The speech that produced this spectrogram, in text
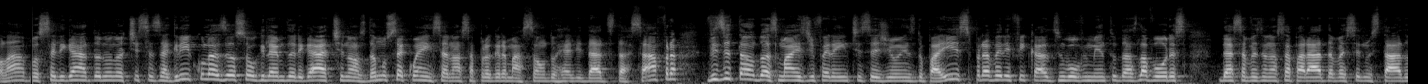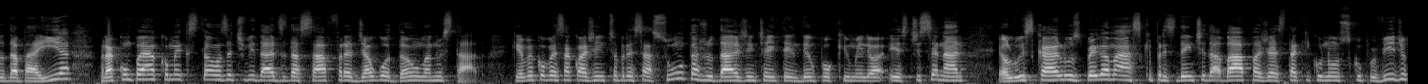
Olá, você ligado no Notícias Agrícolas, eu sou Guilherme Dorigati. Nós damos sequência à nossa programação do Realidades da Safra, visitando as mais diferentes regiões do país para verificar o desenvolvimento das lavouras. Dessa vez a nossa parada vai ser no estado da Bahia, para acompanhar como é estão as atividades da safra de algodão lá no estado. Quem vai conversar com a gente sobre esse assunto, ajudar a gente a entender um pouquinho melhor este cenário, é o Luiz Carlos Bergamaschi, presidente da BAPA, já está aqui conosco por vídeo.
